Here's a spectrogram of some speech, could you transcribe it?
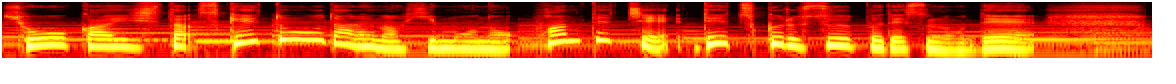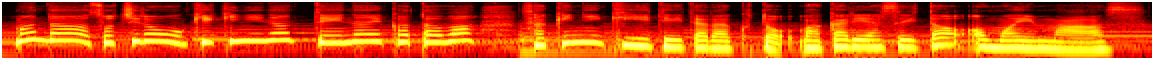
紹介したスケートウダラの干物ファンテチェで作るスープですのでまだそちらをお聞きになっていない方は先に聞いていただくと分かりやすいと思います。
